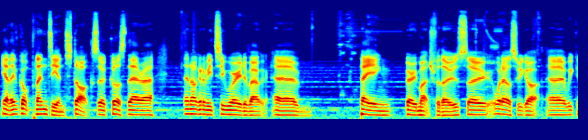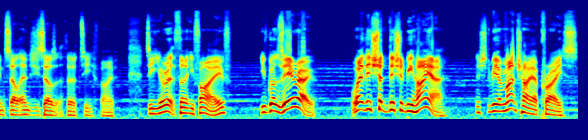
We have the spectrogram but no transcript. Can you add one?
yeah, they've got plenty in stock. So, of course, they're, uh, they're not going to be too worried about um, paying very much for those. So what else we got? Uh, we can sell energy cells at 35. See, you're at 35. You've got zero. Well, this should this should be higher. This should be a much higher price.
